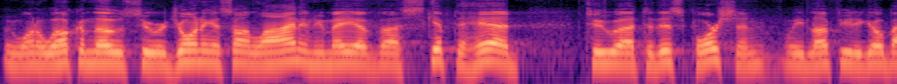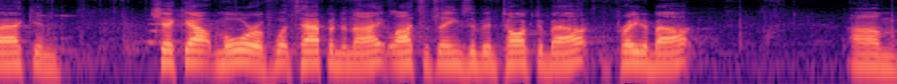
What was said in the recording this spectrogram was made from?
We want to welcome those who are joining us online and who may have uh, skipped ahead to, uh, to this portion. We'd love for you to go back and check out more of what's happened tonight. Lots of things have been talked about, prayed about. Um,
